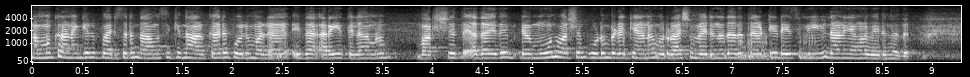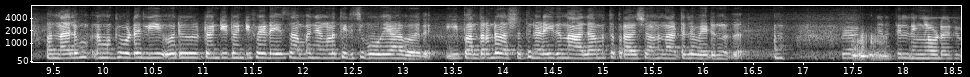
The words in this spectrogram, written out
നമുക്കാണെങ്കിൽ പരിസരം താമസിക്കുന്ന ആൾക്കാരെ പോലും വളരെ ഇത് അറിയത്തില്ല. നമ്മൾ വർഷ അതായത് മൂന്ന് വർഷം കൂടുമ്പോഴൊക്കെയാണ് ഒരു പ്രാവശ്യം വരുന്നത്. അത് തേർട്ടി ഡേയ്സ് ലീവിലാണ് ഞങ്ങൾ വരുന്നത്. എന്നാലും നമുക്കിവിടെ ലീവ് ഒരു ട്വന്റി ട്വന്റി ഫൈവ് ഡേയ്സ് ആകുമ്പോൾ ഞങ്ങൾ തിരിച്ചു പോവുകയാണ് പോയത്. ഈ പന്ത്രണ്ട് വർഷത്തിനിടെ ഇത് നാലാമത്തെ പ്രാവശ്യമാണ് നാട്ടിൽ വരുന്നത്. ഇത്തരത്തിൽ നിങ്ങളോടൊരു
